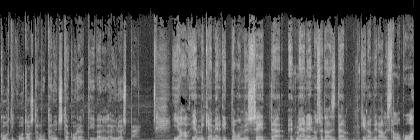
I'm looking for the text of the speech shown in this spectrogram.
kohti kutosta, mutta nyt sitä korjattiin välillä ylöspäin. Ja, ja mikä merkittävä on myös se, että, että mehän ennustetaan sitä Kiinan virallista lukua.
